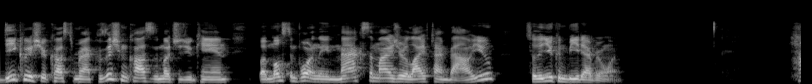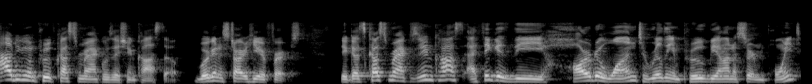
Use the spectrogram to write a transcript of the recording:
decrease your customer acquisition costs as much as you can, but most importantly, maximize your lifetime value so that you can beat everyone. How do you improve customer acquisition costs though? We're going to start here first because customer acquisition cost, I think, is the harder one to really improve beyond a certain point.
